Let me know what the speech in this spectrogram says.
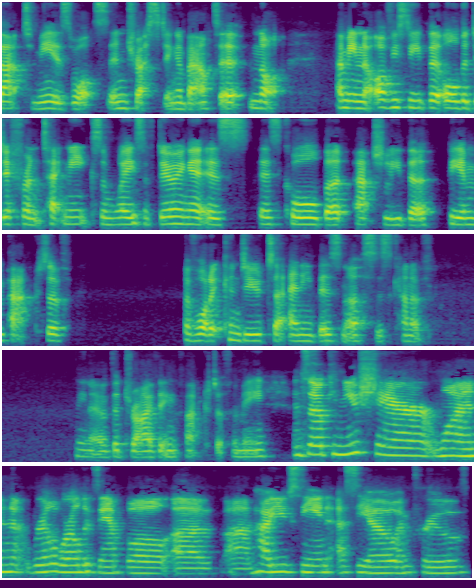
that to me is what's interesting about it. Not, I mean, obviously the all the different techniques and ways of doing it is is cool, but actually the the impact of of what it can do to any business is kind of you know the driving factor for me and so can you share one real world example of um, how you've seen seo improve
